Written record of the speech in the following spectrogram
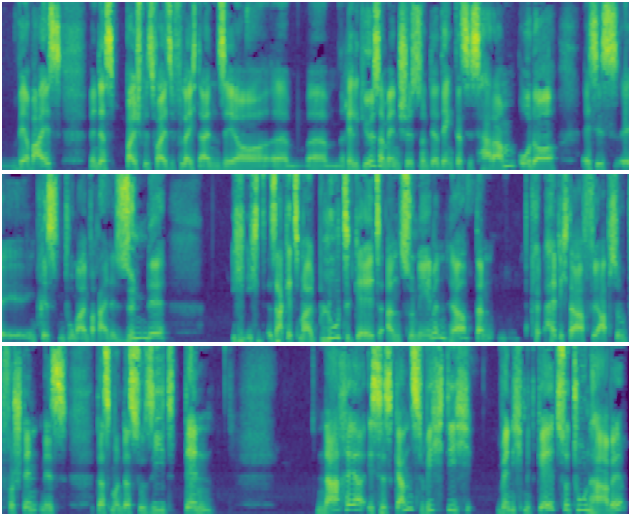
wer weiß, wenn das beispielsweise vielleicht ein sehr ähm, ähm, religiöser Mensch ist und der denkt, das ist Haram oder es ist äh, im Christentum einfach eine Sünde, ich, ich sag jetzt mal Blutgeld anzunehmen, ja, dann hätte ich dafür absolut Verständnis, dass man das so sieht. Denn nachher ist es ganz wichtig, wenn ich mit Geld zu tun habe,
